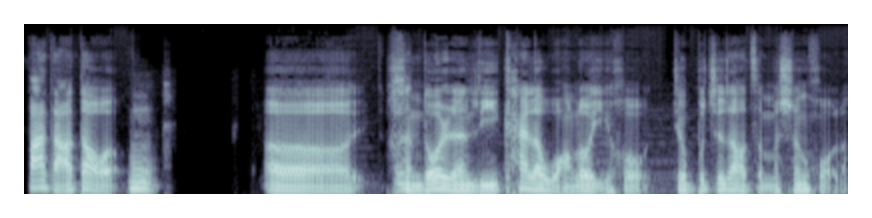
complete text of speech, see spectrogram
发达到嗯。呃很多人离开了网络以后就不知道怎么生活了。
